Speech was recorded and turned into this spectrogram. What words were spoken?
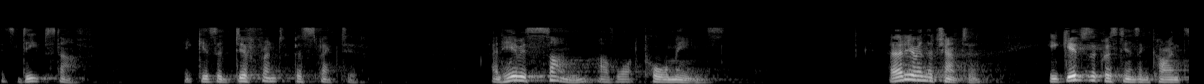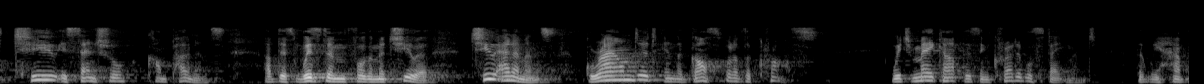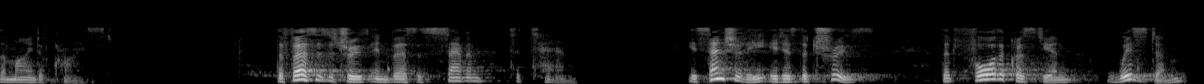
It's deep stuff. It gives a different perspective. And here is some of what Paul means. Earlier in the chapter, he gives the Christians in Corinth two essential components of this wisdom for the mature, two elements grounded in the gospel of the cross, which make up this incredible statement that we have the mind of Christ. The first is the truth in verses 7 to 10. Essentially, it is the truth that for the Christian, wisdom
